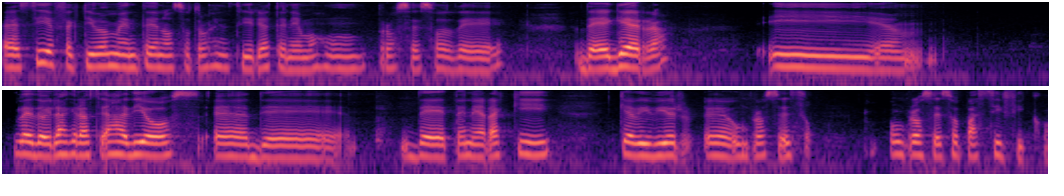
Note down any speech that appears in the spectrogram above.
Eh, sí, efectivamente, nosotros en Siria tenemos un proceso de, de guerra y em, le doy las gracias a Dios eh, de, de, tener aquí que vivir eh, un, proceso, un proceso pacífico.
